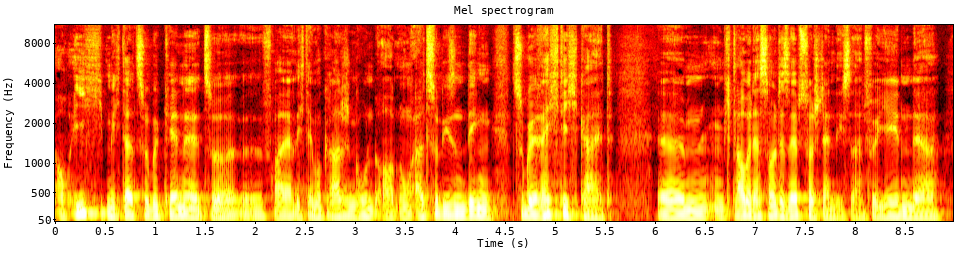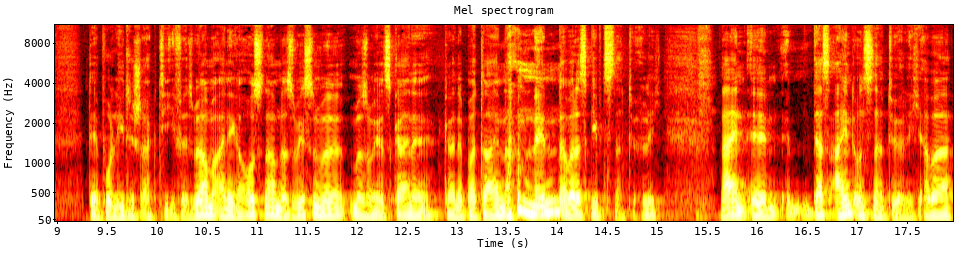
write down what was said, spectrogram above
auch ich mich dazu bekenne, zur äh, freiheitlich-demokratischen Grundordnung, als zu diesen Dingen, zu Gerechtigkeit. Ähm, ich glaube, das sollte selbstverständlich sein für jeden, der, der politisch aktiv ist. Wir haben einige Ausnahmen, das wissen wir, müssen wir jetzt keine, keine Parteinamen nennen, aber das gibt's natürlich. Nein, ähm, das eint uns natürlich. Aber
